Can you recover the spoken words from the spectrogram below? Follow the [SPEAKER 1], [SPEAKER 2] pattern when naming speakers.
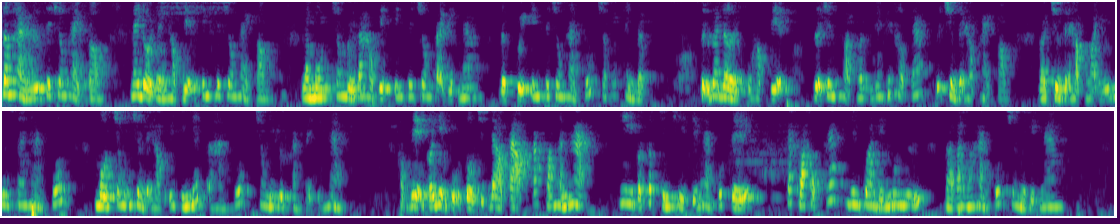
[SPEAKER 1] Trung tâm Hàn ngữ Sejong Hải Phòng, nay đổi thành Học viện Kinh Sejong Hải Phòng, là một trong 13 học viện Kinh Sejong tại Việt Nam được Quỹ Kinh Sejong Hàn Quốc cho phép thành lập. Sự ra đời của học viện dựa trên thỏa thuận liên kết hợp tác giữa Trường Đại học Hải Phòng và Trường Đại học Ngoại ngữ Busan Hàn Quốc, một trong những trường đại học uy tín nhất ở Hàn Quốc trong lĩnh vực giảng dạy tiếng Hàn. Học viện có nhiệm vụ tổ chức đào tạo các khóa ngắn hạn, thi và cấp chứng chỉ tiếng Hàn quốc tế, các khóa học khác liên quan đến ngôn ngữ và văn hóa Hàn Quốc cho người Việt Nam.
